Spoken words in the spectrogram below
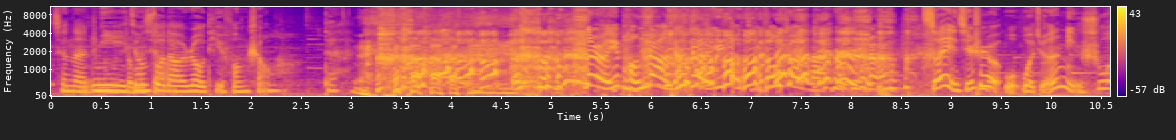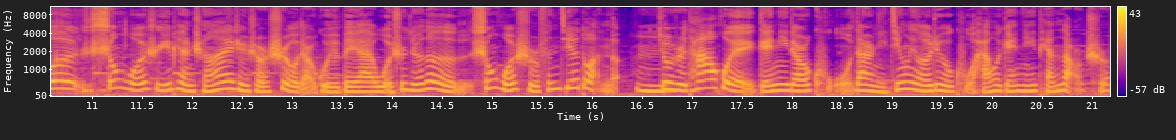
现在你已经做到肉体丰盛了。那儿有一膨胀的，这儿有一肉体丰盛的，是不是？所以其实我我觉得你说生活是一片尘埃这事儿是有点过于悲哀。我是觉得生活是分阶段的，嗯就是它会给你点苦，但是你经历了这个苦，还会给你甜枣吃。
